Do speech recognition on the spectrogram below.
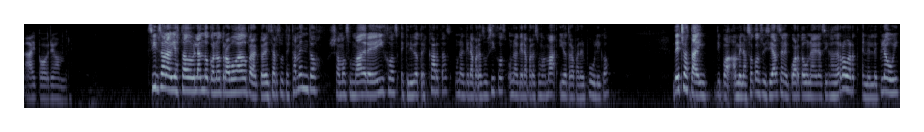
Ay, pobre hombre. Simpson había estado hablando con otro abogado para actualizar su testamento. Llamó a su madre e hijos, escribió tres cartas, una que era para sus hijos, una que era para su mamá y otra para el público. De hecho, hasta tipo, amenazó con suicidarse en el cuarto de una de las hijas de Robert, en el de Chloe.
